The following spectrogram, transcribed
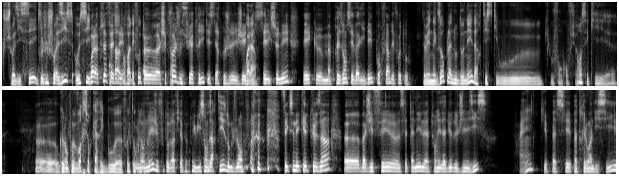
choisissez et qui je choisissent aussi. Voilà, tout à fait. Pour faire, des photos. à chaque fois, je suis accrédité, c'est-à-dire que j'ai été sélectionné et que ma présence est validée pour faire des photos. Vous avez un exemple à nous donner d'artistes qui vous, qui vous font confiance et qui. Euh, que l'on peut voir sur Caribou euh, Photo. Vous j'ai photographié à peu près 800 artistes, donc je vais en sélectionner quelques-uns. Euh, bah, j'ai fait cette année la tournée d'adieu de Genesis, qui est passée pas très loin d'ici,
